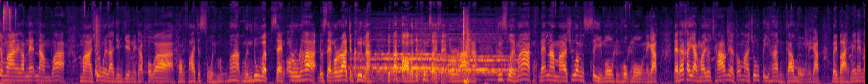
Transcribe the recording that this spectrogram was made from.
จะมานะครับแนะนำว่ามาช่วงเวลาเย็นๆนะครับเพราะว่าท้องฟ้าจะสวยมากๆ เหมือนดูแบบแสงออโรราเดี๋ยวแสงออโรราจะขึ้นนะเดี๋ยวตัดต่อก็จะขึ้นใส่แสงออโรรานะคือสวยมากแนะนำมาช่วง 4 โมงถึง 6 โมงนะครับแต่ถ้าใครอยากมาเช้าๆเนี่ยก็มาช่วงตีห้ถึง9โมงนะครับบ่ายๆไม่แนะน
